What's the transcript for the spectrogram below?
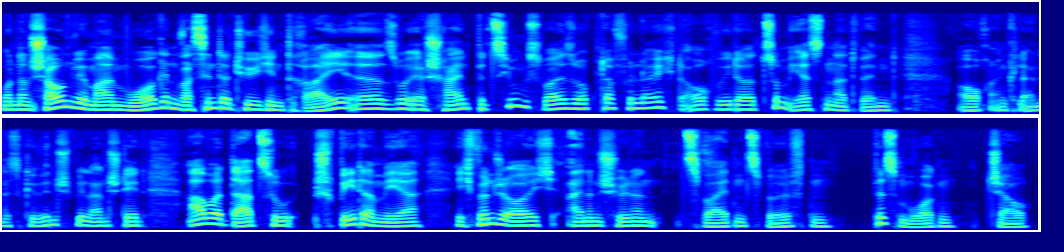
und dann schauen wir mal morgen, was hinter Türchen 3 äh, so erscheint, beziehungsweise ob da vielleicht auch wieder zum ersten Advent auch ein kleines Gewinnspiel ansteht. Aber dazu später mehr. Ich wünsche euch einen schönen zweiten Zwölften. Bis morgen. Ciao.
